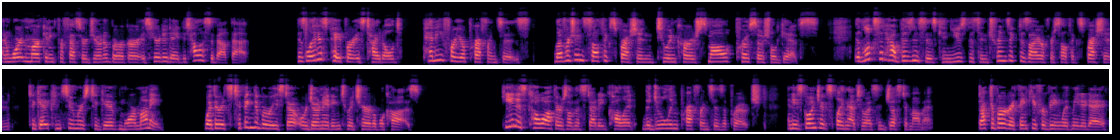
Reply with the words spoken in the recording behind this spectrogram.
and Wharton marketing professor Jonah Berger is here today to tell us about that. His latest paper is titled Penny for Your Preferences Leveraging Self Expression to Encourage Small Pro Social Gifts. It looks at how businesses can use this intrinsic desire for self expression to get consumers to give more money, whether it's tipping the barista or donating to a charitable cause. He and his co-authors on the study call it the dueling preferences approach, and he's going to explain that to us in just a moment. Dr. Berger, thank you for being with me today.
